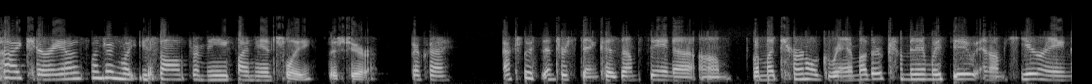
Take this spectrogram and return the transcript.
Hi, Kerrie. I was wondering what you saw for me financially this year. Okay. Actually, it's interesting because I'm seeing a um, a maternal grandmother coming in with you, and I'm hearing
